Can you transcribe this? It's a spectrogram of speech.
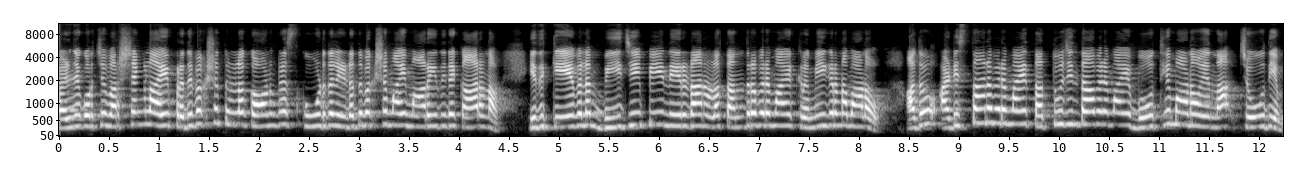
കഴിഞ്ഞ കുറച്ച് വർഷങ്ങളായി പ്രതിപക്ഷത്തുള്ള കോൺഗ്രസ് കൂടുതൽ ഇടതുപക്ഷമായി മാറിയതിന്റെ കാരണം ഇത് കേവലം ബി ജെ പിയെ നേരിടാനുള്ള തന്ത്രപരമായ ക്രമീകരണമാണോ? അതോ അടിസ്ഥാനപരമായ തത്വചിന്താപരമായ ബോധ്യമാണോ എന്ന ചോദ്യം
